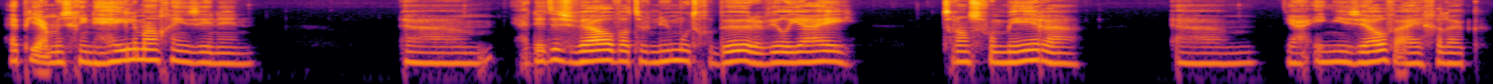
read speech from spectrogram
heb je er misschien helemaal geen zin in. Um, dit is wel wat er nu moet gebeuren. Wil jij transformeren um, ja, in jezelf eigenlijk?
